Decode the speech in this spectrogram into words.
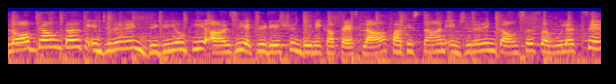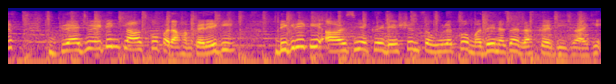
लॉकडाउन तक इंजीनियरिंग डिग्रियों की आर्जी एक्रीडेशन देने का फैसला। पाकिस्तान इंजीनियरिंग काउंसिल सहूलत सिर्फ़ ग्रेजुएटिंग क्लास को फराहम करेगी। डिग्री की आर्जी एक्रीडेशन सहूलत को मद्देनजर रख कर दी जाएगी।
